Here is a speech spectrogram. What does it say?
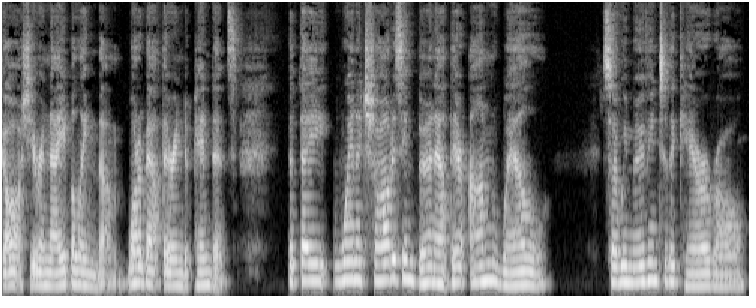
gosh, you're enabling them. What about their independence? But they, when a child is in burnout, they're unwell. So we move into the carer role.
